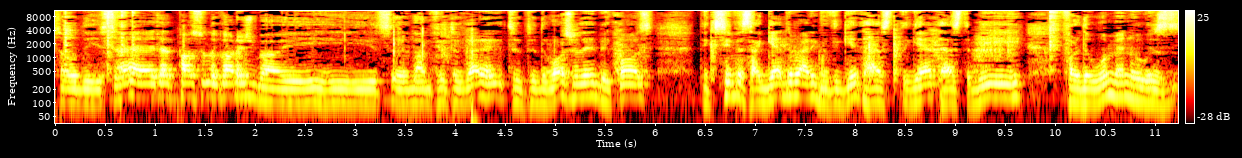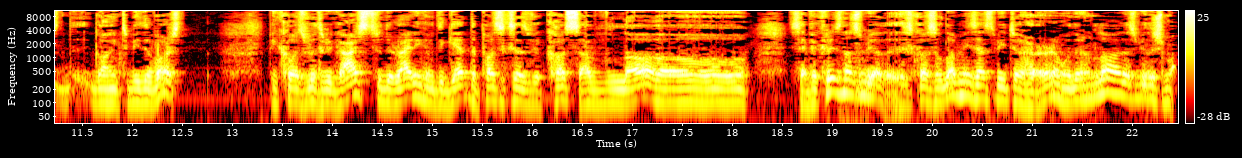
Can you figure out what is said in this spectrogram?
So the said that possible the Gorish boy it's uh, unfit to, to, to divorce with it because the ksivas the writing of the get has the get has to be for the woman who is going to be divorced because with regards to the writing of the get, the pasuk says because of law. Say not to be other. Because of law means has to be to her, and we learn law it has to be lishma.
